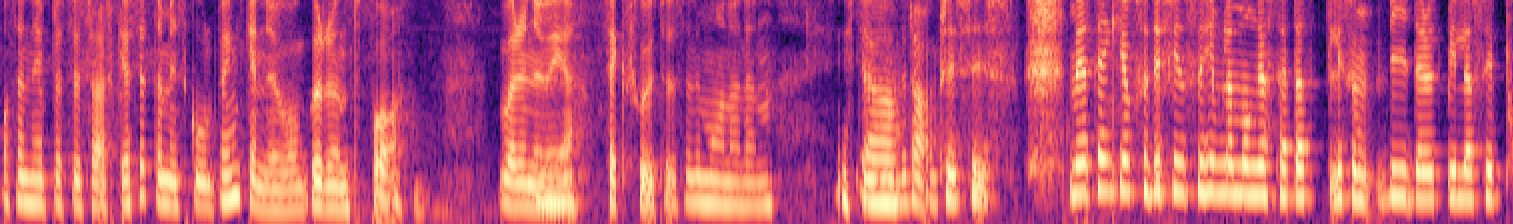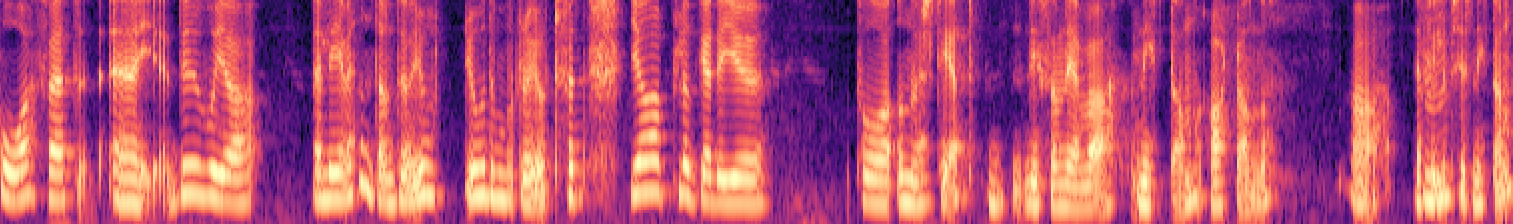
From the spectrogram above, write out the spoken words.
Och sen är det plötsligt så här, ska jag sätta mig i skolbänken nu och gå runt på vad det nu är, mm. 6-7 tusen i månaden i studiebidrag. Ja, precis. Men jag tänker också att det finns så himla många sätt att liksom vidareutbilda sig på. För att eh, du och jag, eller jag vet inte om du har gjort, jo det borde du ha gjort. För att jag pluggade ju på universitet, liksom när jag var 19, 18. Ja, jag fyllde mm. precis 19.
